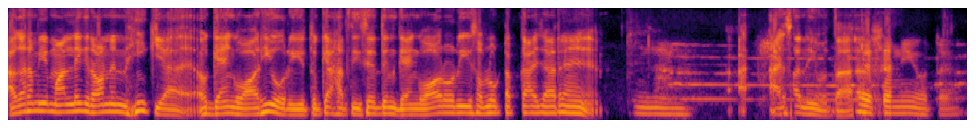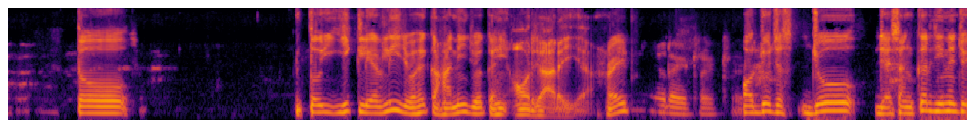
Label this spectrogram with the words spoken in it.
अगर हम ये मान लें कि रॉ ने नहीं किया है और गैंग वॉर ही हो रही है तो क्या हर तीसरे दिन गैंग वॉर हो रही है सब लोग टपकाए जा रहे हैं? हम्म, ऐसा नहीं होता। ऐसा नहीं होता है। तो तो ये क्लियरली जो है कहानी जो है कहीं और जा रही है राइट राइट राइट और जो जस जो जयशंकर जी ने जो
